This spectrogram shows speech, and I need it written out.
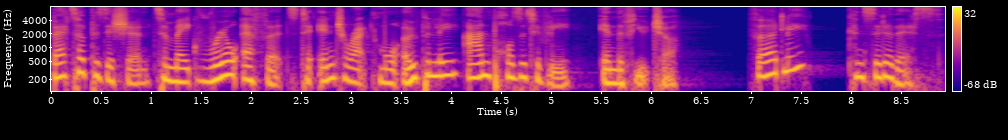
better position to make real efforts to interact more openly and positively in the future. Thirdly, consider this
